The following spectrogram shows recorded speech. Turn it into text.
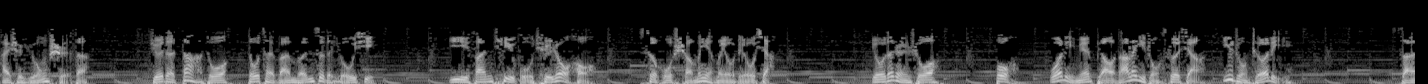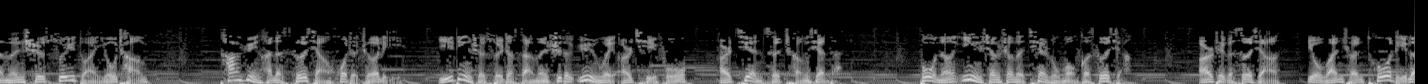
还是咏史的，觉得大多都在玩文字的游戏，一番剔骨去肉后，似乎什么也没有留下。有的人说不，我里面表达了一种思想，一种哲理。散文诗虽短犹长，它蕴含的思想或者哲理，一定是随着散文诗的韵味而起伏，而渐次呈现的，不能硬生生的嵌入某个思想，而这个思想又完全脱离了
